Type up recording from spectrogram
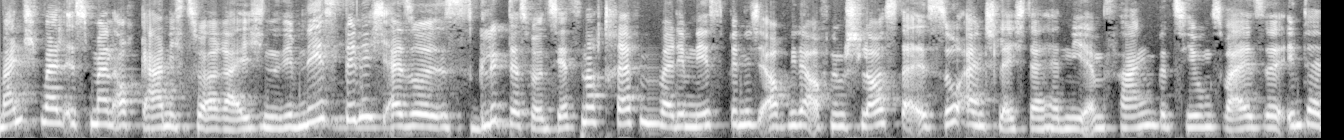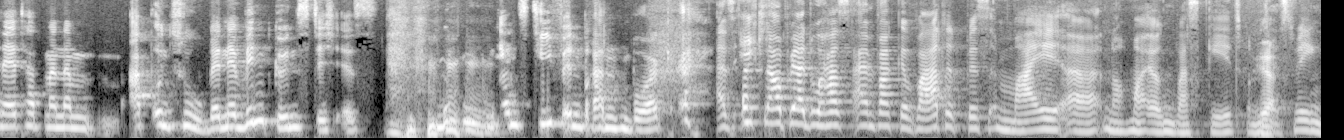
Manchmal ist man auch gar nicht zu erreichen. Demnächst bin ich, also es ist Glück, dass wir uns jetzt noch treffen, weil demnächst bin ich auch wieder auf einem Schloss. Da ist so ein schlechter Handyempfang, beziehungsweise Internet hat man dann ab und zu, wenn der Wind günstig ist. ganz tief in Brandenburg. Also ich glaube ja, du hast einfach gewartet, bis im Mai äh, nochmal irgendwas geht. Und ja. deswegen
